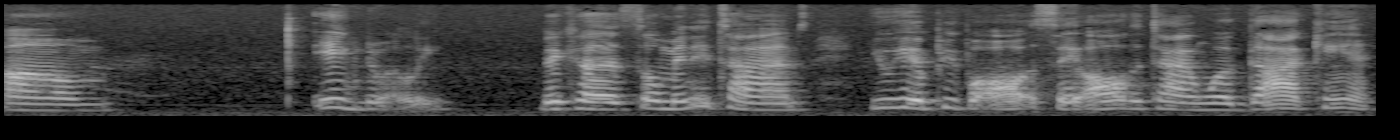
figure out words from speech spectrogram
um, ignorantly. Because so many times you hear people all say all the time, "Well, God can't,"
